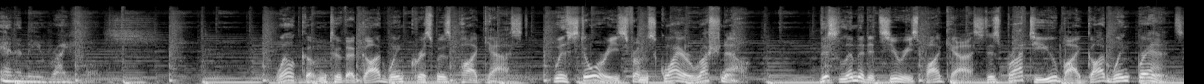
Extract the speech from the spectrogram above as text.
enemy rifles. Welcome to the Godwink Christmas Podcast with stories from Squire Rushnell. This limited series podcast is brought to you by Godwink Brands.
